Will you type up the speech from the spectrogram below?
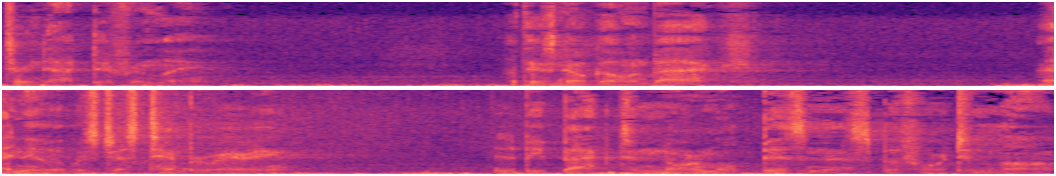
turned out differently. But there's no going back. I knew it was just temporary. It'd be back to normal business before too long.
